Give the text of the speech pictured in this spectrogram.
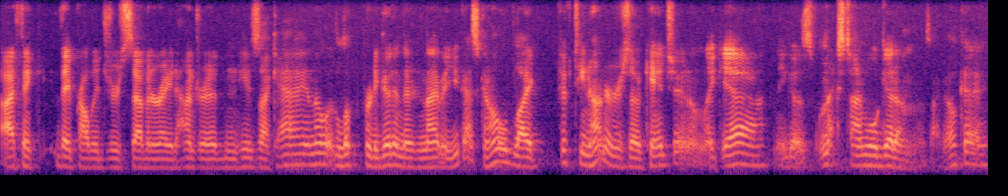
I think they probably drew seven or eight hundred, and he's like, "Hey, you know, it looked pretty good in there tonight, but you guys can hold like fifteen hundred or so, can't you?" And I'm like, "Yeah." And he goes, well, "Next time we'll get them." I was like, "Okay."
